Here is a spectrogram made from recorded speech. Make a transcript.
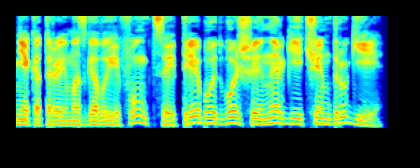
Некоторые мозговые функции требуют больше энергии, чем другие.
